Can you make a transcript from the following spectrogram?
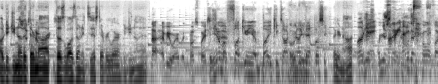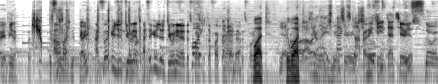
Oh, did you know that they're not? Works. Those laws don't exist everywhere. Did you know that? Not everywhere, but most places. Did you know I'm gonna fuck you in your butt? You keep talking oh, like dude. that, pussy. No, you're not. Okay. I'm just, I'm just saying, nice. How I? Feel like you're just doing it. I think you're just doing it at this point just to fuck around. Okay, at this point. What? Yeah, Do bro, what? I don't being serious. Being dead serious. No,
